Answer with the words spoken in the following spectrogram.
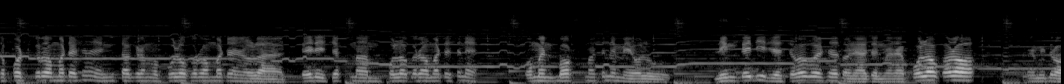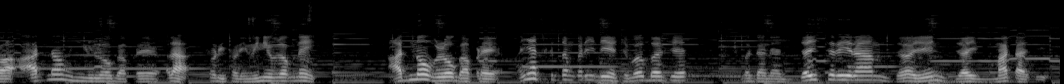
સપોર્ટ કરવા માટે છે ને ઇન્સ્ટાગ્રામમાં ફોલો કરવા માટે ઓલા ટેડી ચેપમાં ફોલો કરવા માટે છે ને કોમેન્ટ બોક્સમાં છે ને મેં ઓલું લિંક દઈ દીધી છે, બરાબર છે? તો જઈને મને ફોલો કરો. અને મિત્રો, આજનો મિની વ્લોગ આપણે, અલા સોરી સોરી મિની વ્લોગ નહીં. આજનો વ્લોગ આપણે અહીંયા જ ખતમ કરી દઈએ છીએ. બરાબર છે બધાને જય શ્રી રામ, જય હિન્દ, જય માતાજી.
